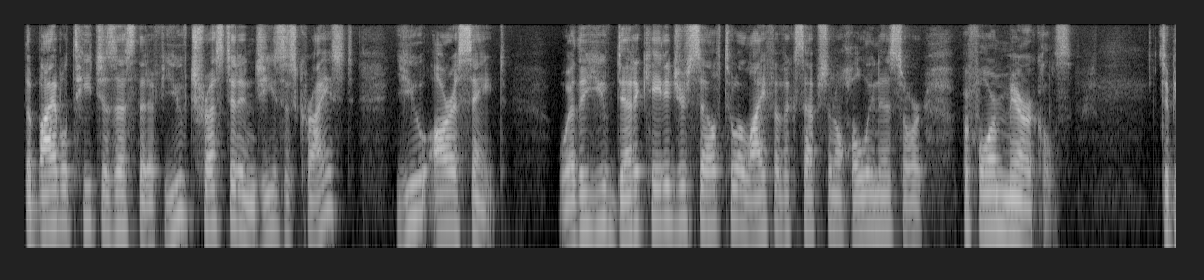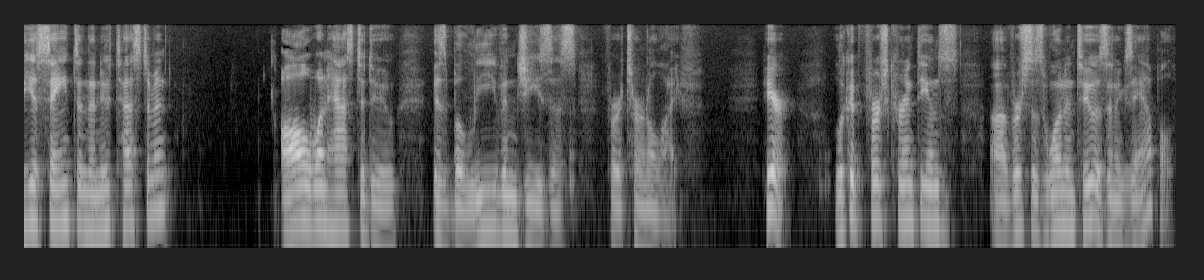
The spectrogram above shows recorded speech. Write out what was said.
the Bible teaches us that if you've trusted in Jesus Christ, you are a saint. Whether you've dedicated yourself to a life of exceptional holiness or performed miracles. To be a saint in the New Testament, all one has to do is believe in Jesus for eternal life. Here, look at 1 Corinthians uh, verses 1 and 2 as an example.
